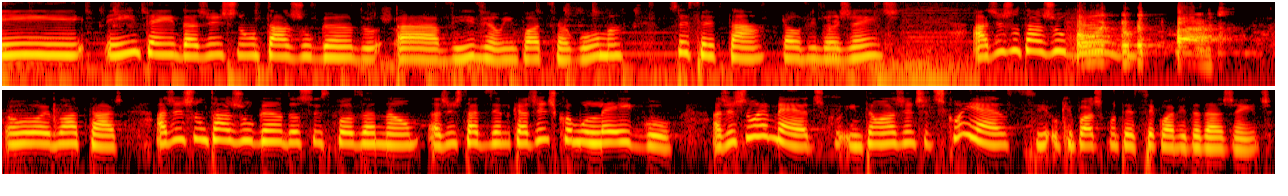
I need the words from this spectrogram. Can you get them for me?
E, e entenda, a gente não está julgando a Vivian em hipótese alguma. Não sei se ele está tá ouvindo a gente. A gente não está julgando. Oi, boa tarde. A gente não está julgando a sua esposa, não. A gente está dizendo que a gente, como leigo, a gente não é médico, então a gente desconhece o que pode acontecer com a vida da gente.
